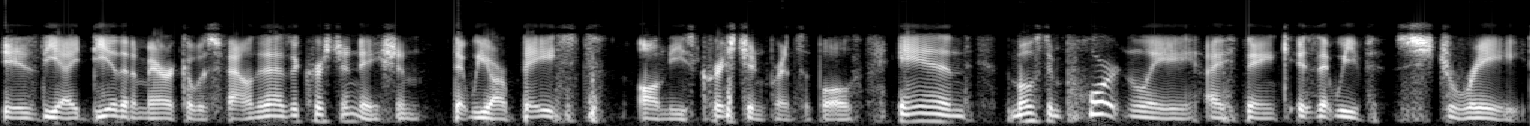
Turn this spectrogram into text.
is the idea that America was founded as a Christian nation, that we are based on these Christian principles. And most importantly, I think, is that we've strayed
